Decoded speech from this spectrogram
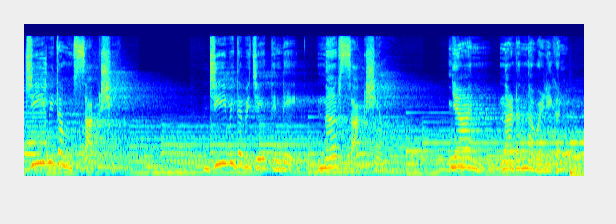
ജീവിതം സാക്ഷി. ജീവിത വിജയത്തിന്റെ നേർസാക്ഷ്യം. ഞാൻ നടന്ന വഴികൾ.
